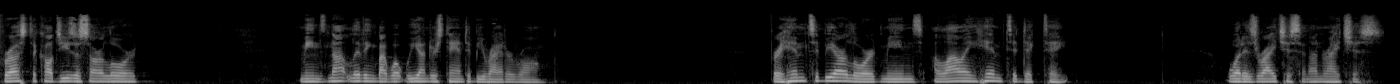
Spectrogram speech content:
For us to call Jesus our Lord means not living by what we understand to be right or wrong. For Him to be our Lord means allowing Him to dictate what is righteous and unrighteous,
